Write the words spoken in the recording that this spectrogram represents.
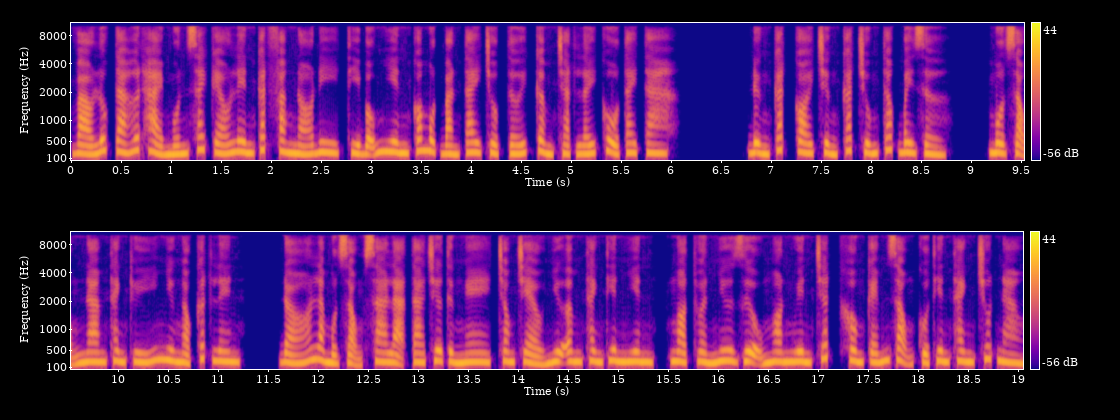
Vào lúc ta hớt hải muốn sách kéo lên cắt phăng nó đi thì bỗng nhiên có một bàn tay chộp tới cầm chặt lấy cổ tay ta. Đừng cắt coi chừng cắt chúng tóc bây giờ. Một giọng nam thanh thúy như ngọc cất lên. Đó là một giọng xa lạ ta chưa từng nghe, trong trẻo như âm thanh thiên nhiên, ngọt thuần như rượu ngon nguyên chất không kém giọng của thiên thanh chút nào.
